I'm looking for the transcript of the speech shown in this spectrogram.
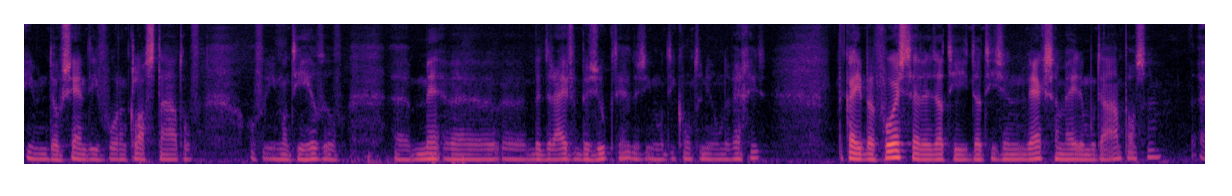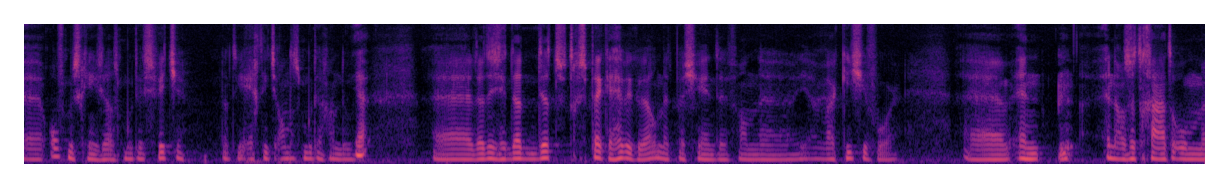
Een docent die voor een klas staat of, of iemand die heel veel me, bedrijven bezoekt. Hè, dus iemand die continu onderweg is. Dan kan je je bij voorstellen dat hij, dat hij zijn werkzaamheden moet aanpassen. Uh, of misschien zelfs moeten switchen. Dat hij echt iets anders moet gaan doen. Ja. Dat, is, dat, dat soort gesprekken heb ik wel met patiënten. Van ja, waar kies je voor? En, en als het gaat om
